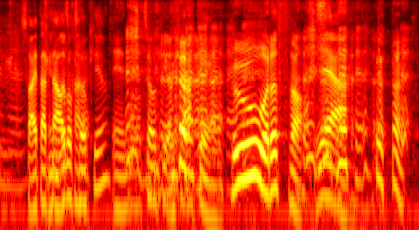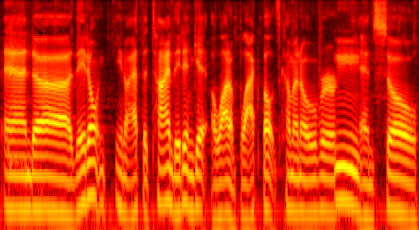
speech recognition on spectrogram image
so I thought In that was Little kinda- Tokyo? In Little Tokyo, shocking. Who would have thought? yeah. and uh, they don't, you know, at the time they didn't get a lot of black belts coming over, Mm. and so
